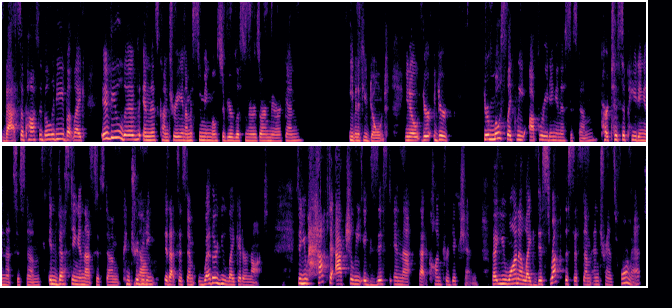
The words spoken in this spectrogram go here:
that's a possibility but like if you live in this country and i'm assuming most of your listeners are american even if you don't you know you're you're you're most likely operating in a system participating in that system investing in that system contributing yeah. to that system whether you like it or not so you have to actually exist in that that contradiction that you want to like disrupt the system and transform it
